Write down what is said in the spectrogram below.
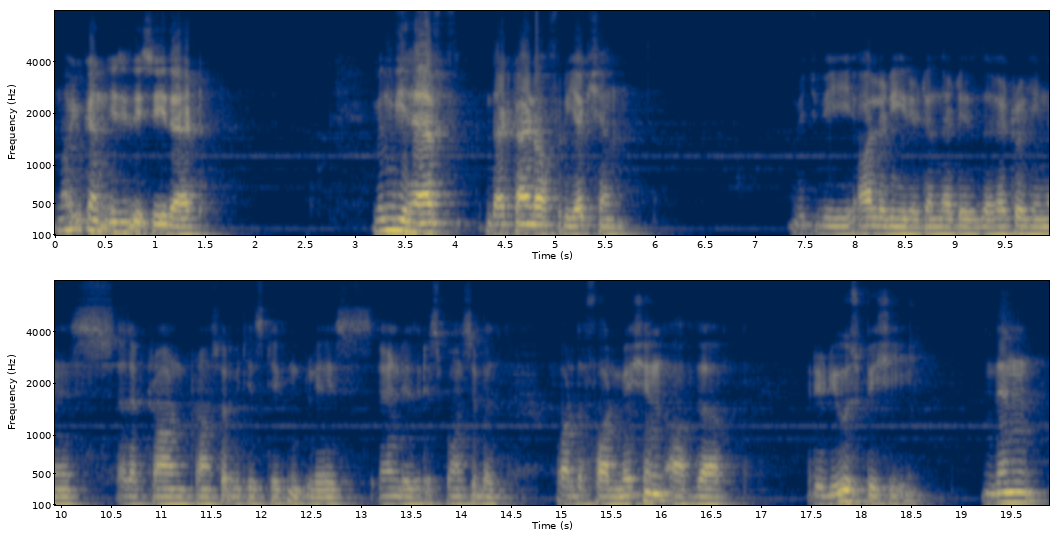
Now you can easily see that when we have that kind of reaction which we already written that is the heterogeneous electron transfer which is taking place and is responsible for the formation of the reduced species then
